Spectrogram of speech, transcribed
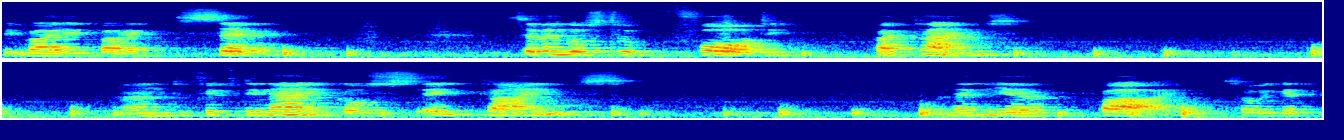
divided by 7. 7 goes to 45 times. And to 59 it goes 8 times. And then here 5. So we get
